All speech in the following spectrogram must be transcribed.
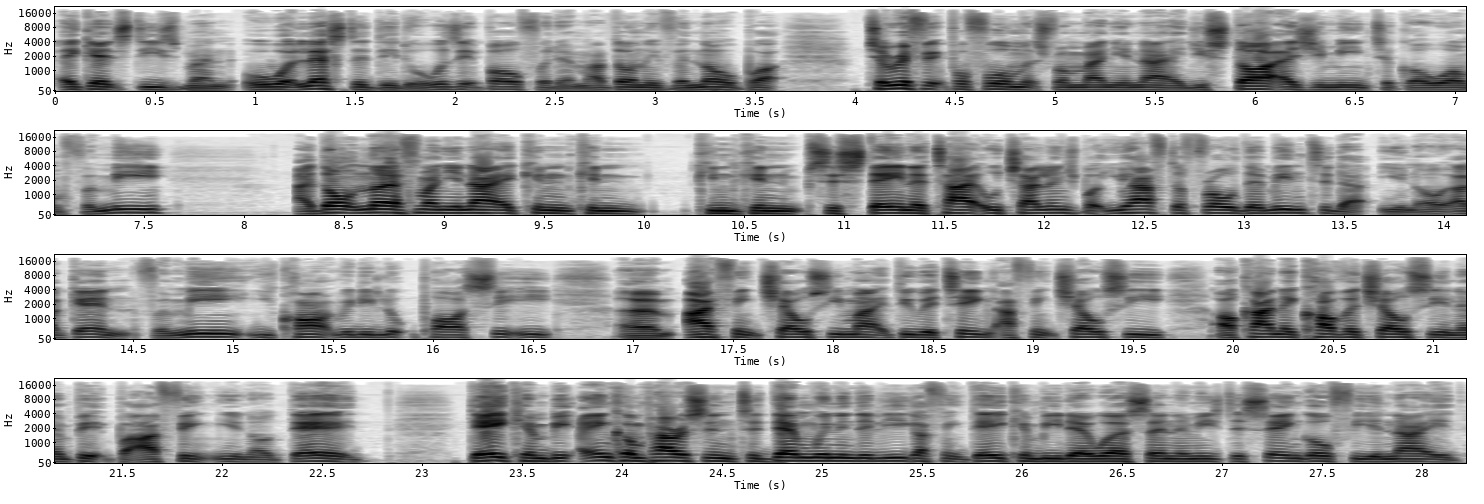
against these men, or what Leicester did, or was it both of them? I don't even know. But terrific performance from Man United. You start as you mean to go on. For me, I don't know if Man United can can can can sustain a title challenge, but you have to throw them into that. You know, again, for me, you can't really look past City. Um, I think Chelsea might do a thing. I think Chelsea. I'll kind of cover Chelsea in a bit, but I think you know they they can be in comparison to them winning the league. I think they can be their worst enemies. The same go for United.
